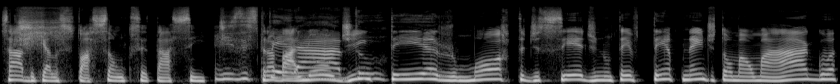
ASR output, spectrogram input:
Sabe aquela situação que você tá assim, Desesperado. Trabalhou o dia inteiro, morta de sede, não teve tempo nem de tomar uma água,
